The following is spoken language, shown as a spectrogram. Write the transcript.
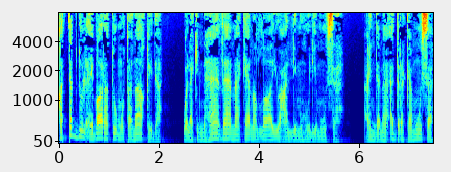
قد تبدو العبارة متناقضة ولكن هذا ما كان الله يعلمه لموسى. عندما أدرك موسى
